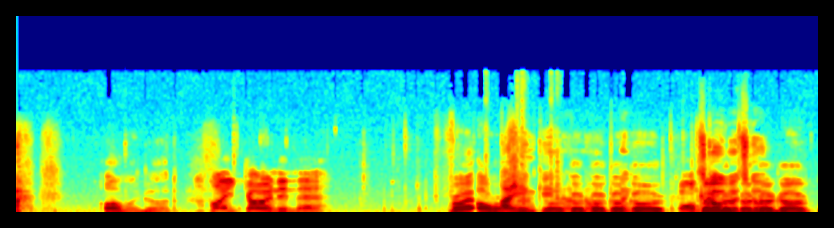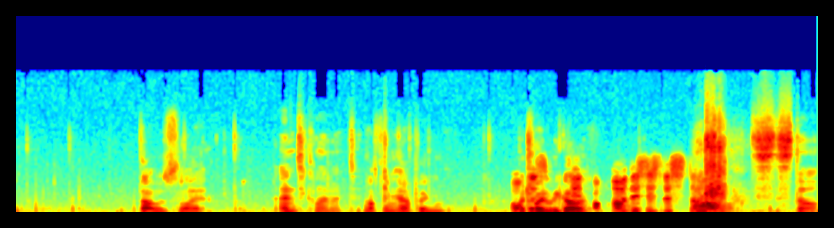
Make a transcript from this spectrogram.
Oh my god. I ain't going in there. Right, I'll rush I it. ain't Go, getting go, a go, go, nothing. go. Come on, Go, go, go, go, go. go, go. That was like Anticlimactic. nothing happening. Oh, Which way do we go? Oh no, this is the start. This is the start.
